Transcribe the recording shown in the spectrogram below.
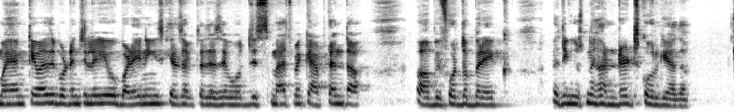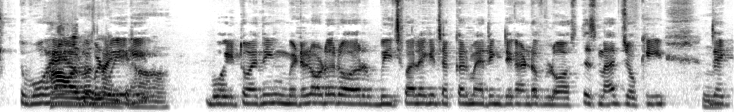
Mayank के पास ही पोटेंशियल है कि वो बड़े इनिंग्स खेल सकता जैसे वो जिस मैच में कैप्टन था before the break I think उसने हंड्रेड स्कोर किया था तो वो है हाँ, बट वही है कि हाँ, हाँ। वही तो आई थिंक मिडिल ऑर्डर और बीच वाले के चक्कर में I think they kind of lost this match जो कि like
